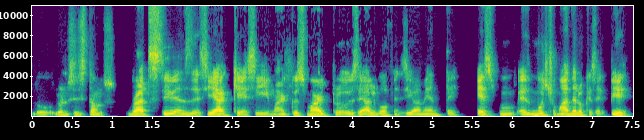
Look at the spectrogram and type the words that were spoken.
lo, lo, necesitamos. Brad Stevens decía que si Marcus Smart produce algo ofensivamente, es, es, mucho más de lo que se le pide,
